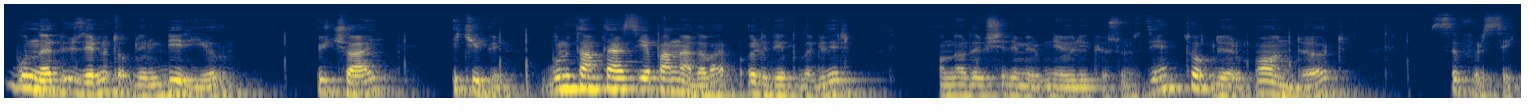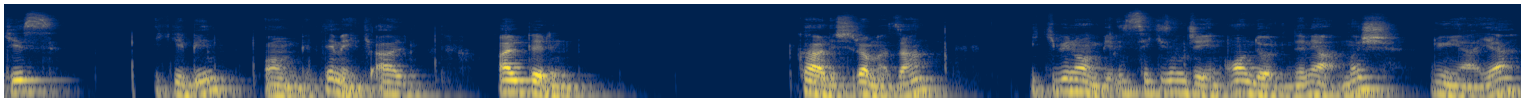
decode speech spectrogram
Bunları da üzerine topluyorum. 1 yıl, 3 ay, 2 gün. Bunu tam tersi yapanlar da var. Öyle de yapılabilir. Onlara da bir şey demiyorum niye öyle yapıyorsunuz diye. Topluyorum 14 08 2011. Demek ki Al Alper'in kardeşi Ramazan 2011'in 8. ayın 14'ünde ne yapmış? Dünyaya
